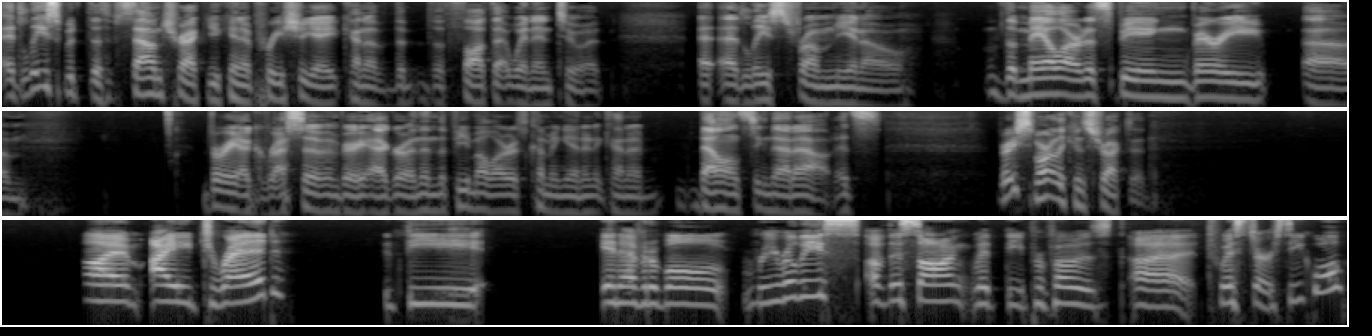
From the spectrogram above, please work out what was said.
at least with the soundtrack you can appreciate kind of the, the thought that went into it at, at least from you know the male artists being very um very aggressive and very aggro and then the female artist coming in and kind of balancing that out. It's very smartly constructed Um, I dread the inevitable re-release of this song with the proposed uh Twister sequel,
